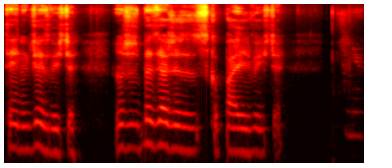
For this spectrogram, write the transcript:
Ty, no gdzie jest wyjście? No że bez ja, że skopałeś wyjście. Nie.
